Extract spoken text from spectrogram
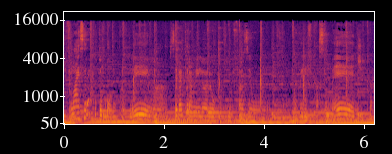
e falou: será que eu estou com algum problema? Será que era melhor eu fazer um, verificação médica?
